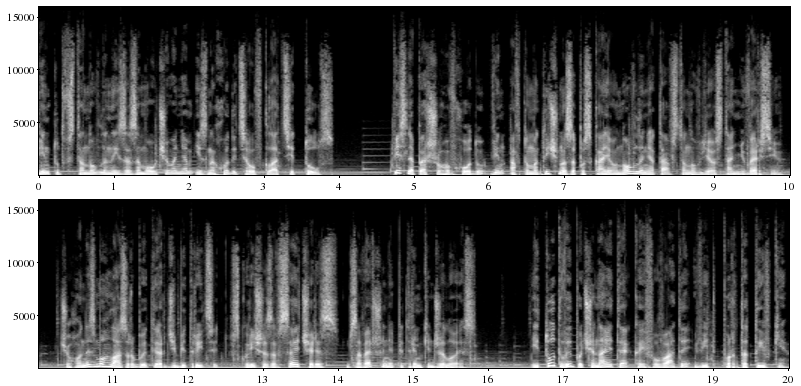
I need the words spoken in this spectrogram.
Він тут встановлений за замовчуванням і знаходиться у вкладці Tools. Після першого входу він автоматично запускає оновлення та встановлює останню версію, чого не змогла зробити RGB 30, скоріше за все, через завершення підтримки GLOS. І тут ви починаєте кайфувати від портативки,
